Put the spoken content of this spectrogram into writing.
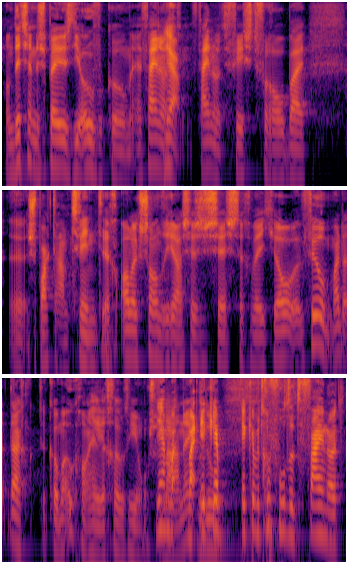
Want dit zijn de spelers die overkomen. En Feyenoord. Feyenoord vist vooral bij eh Spartaan 20, Alexandria 66, weet je wel. Veel, maar da- daar, daar komen ook gewoon hele grote jongens Ja, maar, vandaan. maar ik, bedoel- heb, ik heb het gevoel dat Feyenoord...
